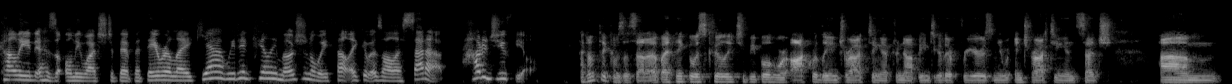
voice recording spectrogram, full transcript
Colleen has only watched a bit, but they were like, "Yeah, we didn't feel emotional. We felt like it was all a setup." How did you feel? I don't think it was a setup. I think it was clearly two people who were awkwardly interacting after not being together for years and interacting in such um,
